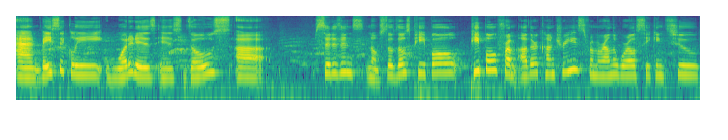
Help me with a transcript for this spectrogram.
And basically, what it is, is those uh, citizens, no, so those people, people from other countries from around the world seeking to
